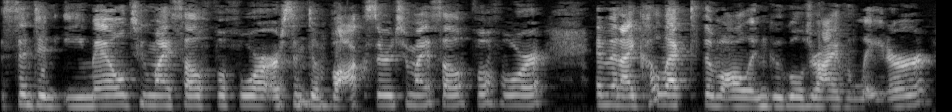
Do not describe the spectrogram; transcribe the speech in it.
sent an email to myself before or sent a Voxer to myself before, and then I collect them all in Google Drive later.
